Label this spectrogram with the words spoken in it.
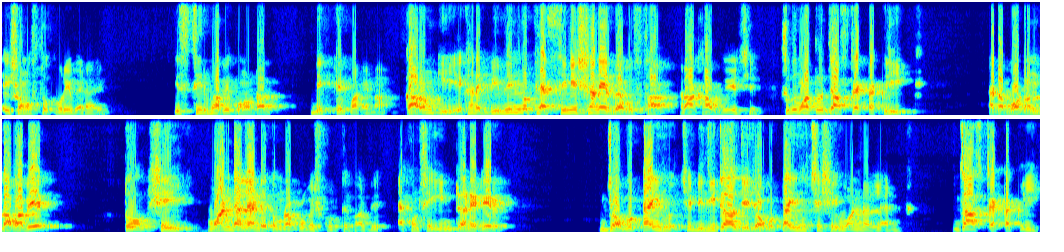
এই সমস্ত করে বেড়ায়। স্থিরভাবে কোনোটা দেখতে পারে না। কারণ কি? এখানে বিভিন্ন ফ্যাসিনেশনের ব্যবস্থা রাখা হয়েছে। শুধুমাত্র জাস্ট একটা ক্লিক একটা বটন দাবাবে তো সেই ওয়ান্ডারল্যান্ডে তোমরা প্রবেশ করতে পারবে। এখন সেই ইন্টারনেটের জগৎটাই হচ্ছে ডিজিটাল যে জগৎটাই হচ্ছে সেই ওয়ান্ডারল্যান্ড জাস্ট একটা ক্লিক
